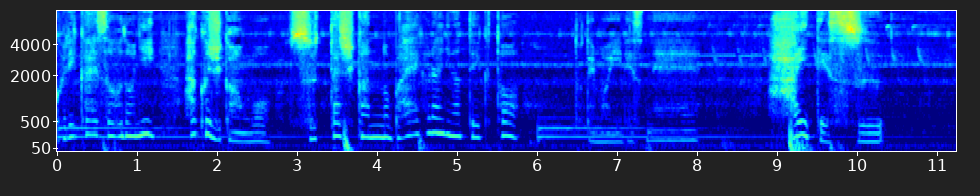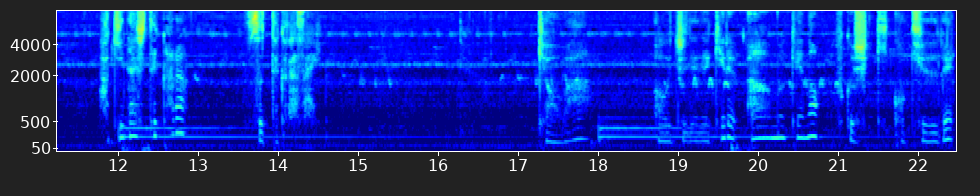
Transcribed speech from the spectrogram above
繰り返すほどに吐く時間を吸った時間の倍ぐらいになっていくととてもいいですね。吐いて吸う。吐き出してから吸ってください。今日はお家でできる仰向けの腹式呼吸で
